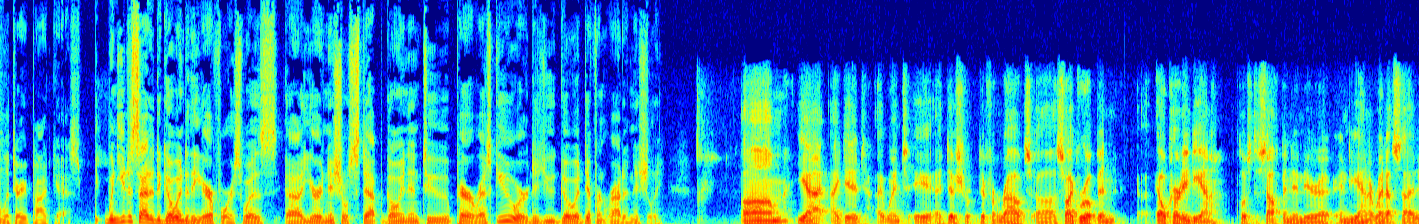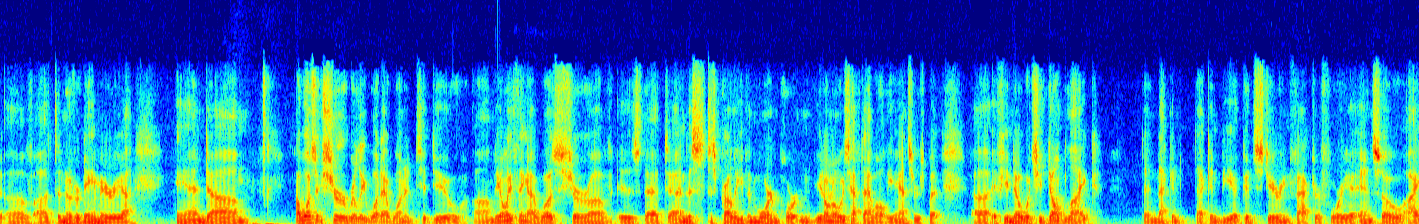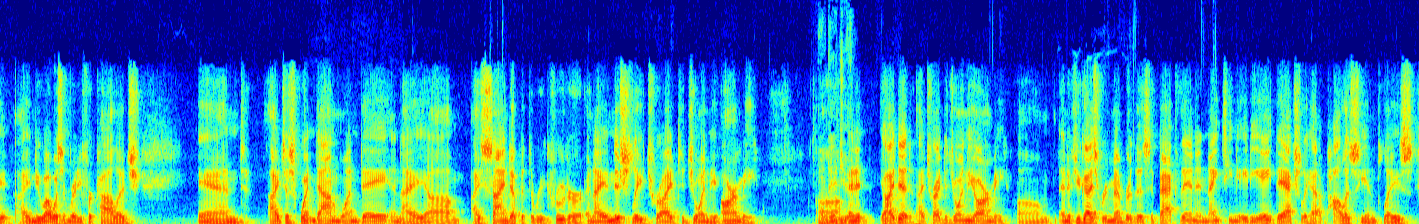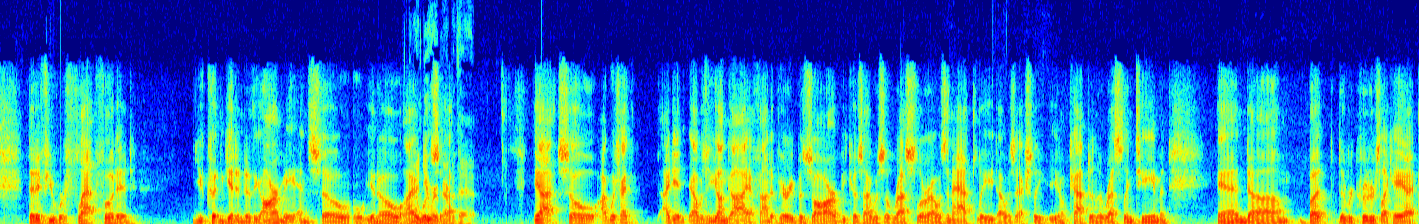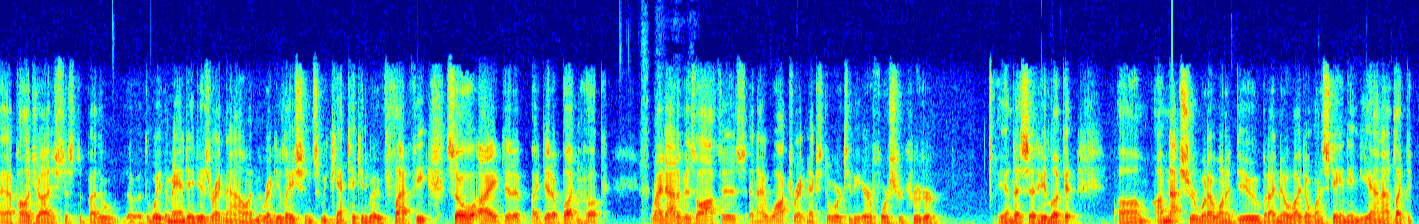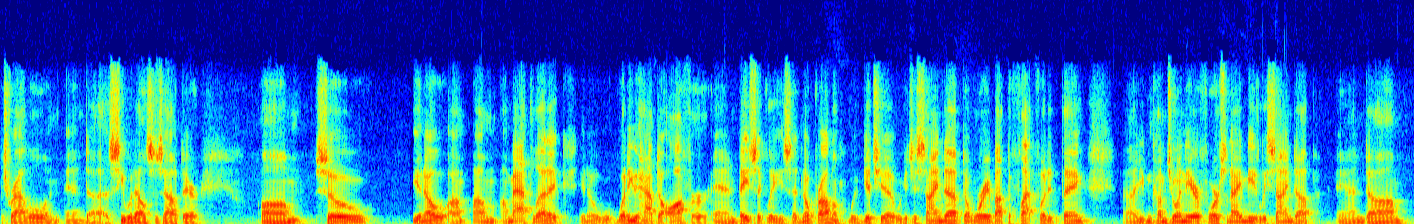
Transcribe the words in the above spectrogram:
Military Podcast. When you decided to go into the Air Force, was uh, your initial step going into pararescue, or did you go a different route initially? Um, yeah, I did. I went a, a different route. Uh, so I grew up in Elkhart, Indiana, close to South Bend, Indiana, right outside of uh, the Notre Dame area, and um, I wasn't sure really what I wanted to do. Um, the only thing I was sure of is that, and this is probably even more important. You don't always have to have all the answers, but uh, if you know what you don't like, then that can that can be a good steering factor for you. And so I I knew I wasn't ready for college, and I just went down one day and I um, I signed up at the recruiter, and I initially tried to join the army. Oh, did um, you? and it, I did. I tried to join the army. Um, and if you guys remember this, back then in 1988, they actually had a policy in place that if you were flat-footed, you couldn't get into the army. And so, you know, I, I was. do remember uh, that. Yeah. So, I, which I I didn't. I was a young guy. I found it very bizarre because I was a wrestler. I was an athlete. I was actually, you know, captain of the wrestling team, and and um, but the recruiter's like, hey, I, I apologize. Just by the, the, the way the mandate is right now and the regulations, we can't take anybody with flat feet. So I did a I did a button hook right out of his office, and I walked right next door to the Air Force recruiter, and I said, hey, look at. Um, I'm not sure what I want to do, but I know I don't want to stay in Indiana. I'd like to travel and and uh, see what else is out there. Um, so you know, I'm, I'm, I'm athletic. You know, what do you have to offer? And basically, he said, no problem. We get you, we get you signed up. Don't worry about the flat-footed thing. Uh, you can come join the Air Force. And I immediately signed up. And um,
